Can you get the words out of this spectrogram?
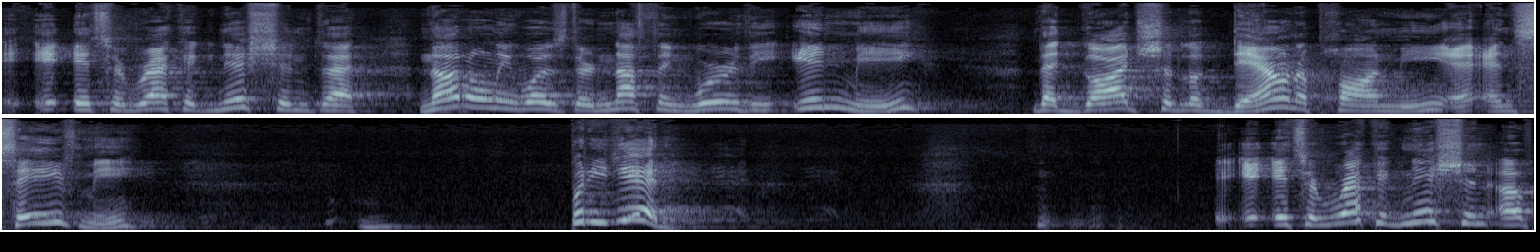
It's a recognition that not only was there nothing worthy in me, that God should look down upon me and save me, but He did. It's a recognition of,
